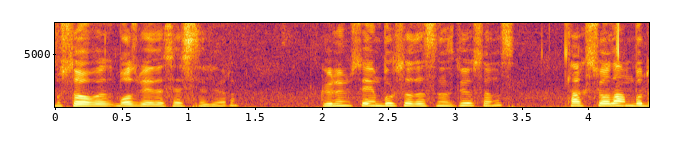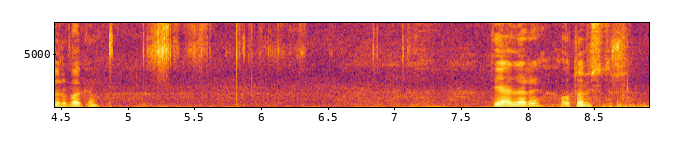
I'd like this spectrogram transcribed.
Mustafa Bozbey'e de sesleniyorum. Gülümseyin Bursa'dasınız diyorsanız taksi olan budur bakın. Diğerleri otobüstür.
